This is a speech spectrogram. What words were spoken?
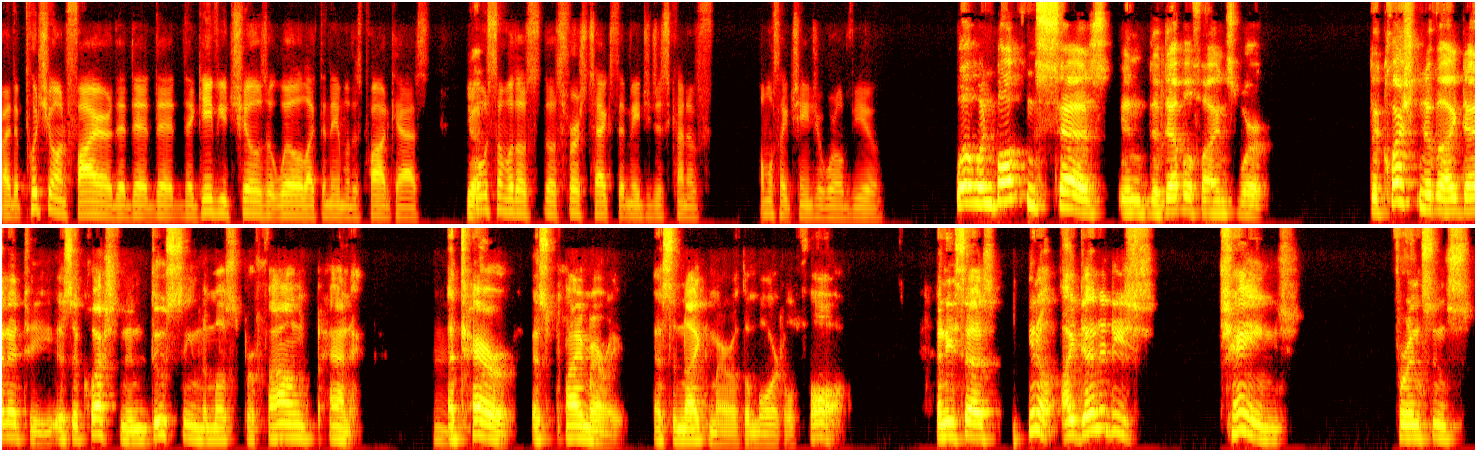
right? That put you on fire, that that that that gave you chills at will, like the name of this podcast. Yeah. What was some of those those first texts that made you just kind of almost like change your worldview? Well, when Baldwin says in The Devil Finds Work, the question of identity is a question inducing the most profound panic, Hmm. a terror as primary as the nightmare of the mortal fall. And he says, you know, identities change. For instance,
